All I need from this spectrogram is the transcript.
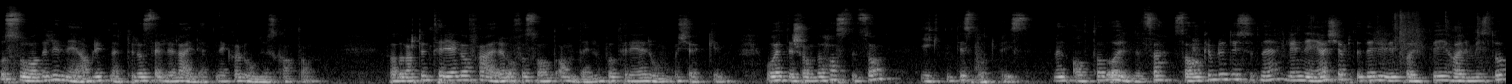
og så hadde Linnea blitt nødt til å selge leiligheten i Karloniusgata. Det hadde vært en treg affære å få solgt andelen på tre rom og kjøkken, og ettersom det hastet sånn, gikk den til spotpris. Men alt hadde ordnet seg. Saken ble dysset ned. Linnea kjøpte det lille torpet i Harmisto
